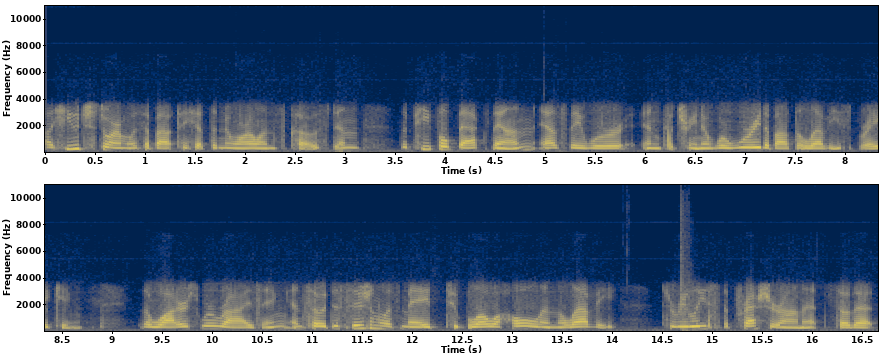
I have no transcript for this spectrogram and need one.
a huge storm was about to hit the New Orleans coast, and the people back then, as they were in Katrina, were worried about the levees breaking. The waters were rising, and so a decision was made to blow a hole in the levee to release the pressure on it so that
